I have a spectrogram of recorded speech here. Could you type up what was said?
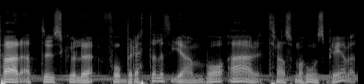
Per att du skulle få berätta lite grann. Vad är transformationsbrevet?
